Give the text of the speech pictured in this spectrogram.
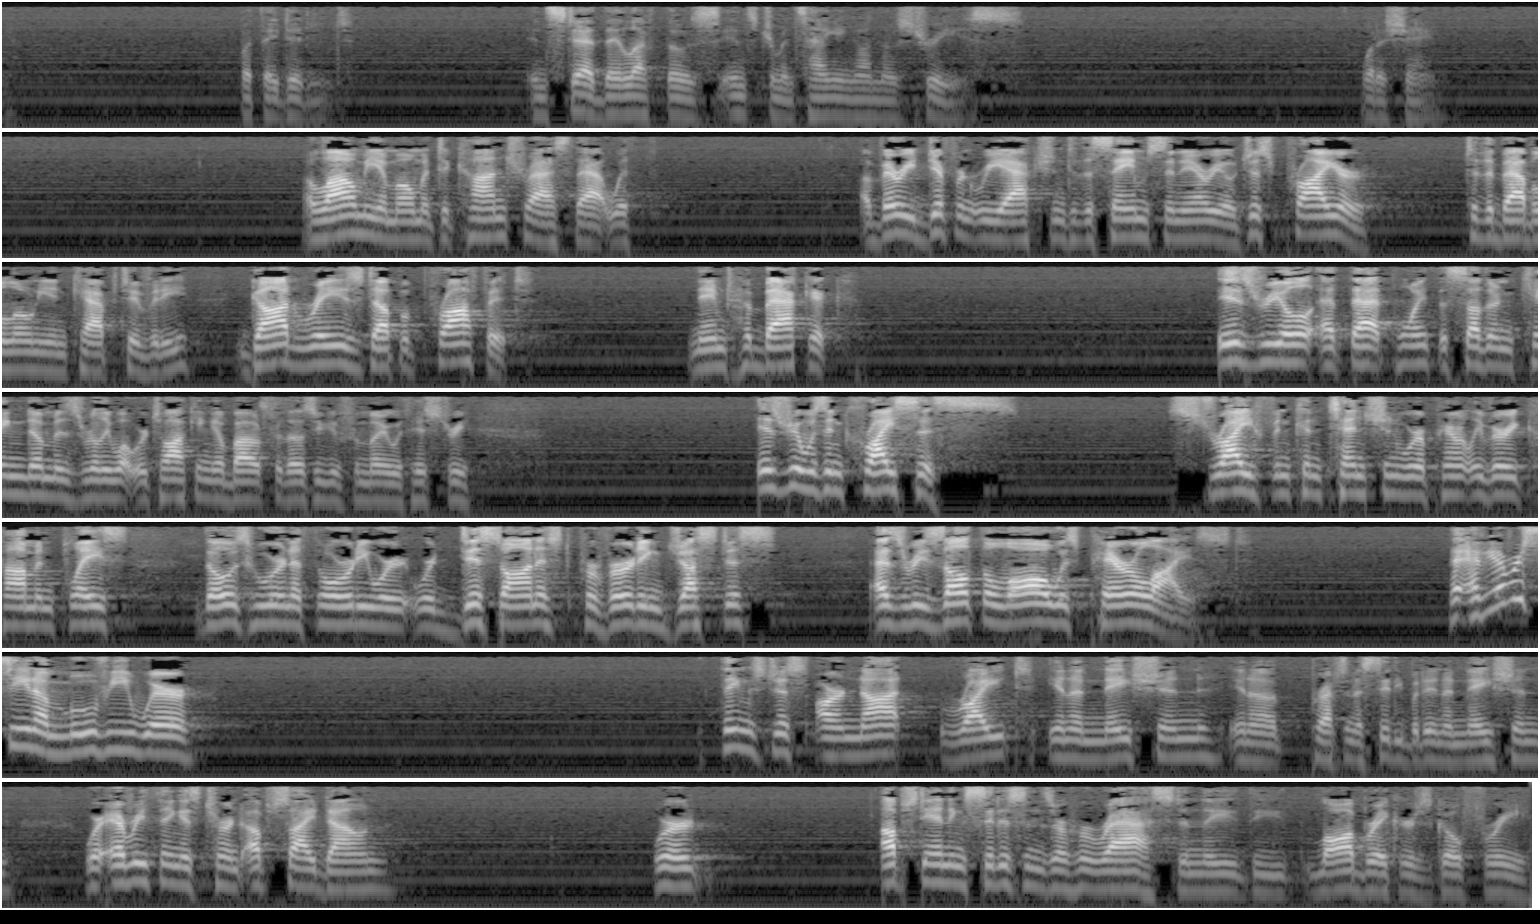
But they didn't. Instead, they left those instruments hanging on those trees. What a shame. Allow me a moment to contrast that with a very different reaction to the same scenario. Just prior to the Babylonian captivity, God raised up a prophet named Habakkuk. Israel at that point, the southern kingdom, is really what we're talking about for those of you familiar with history. Israel was in crisis. Strife and contention were apparently very commonplace. Those who were in authority were, were dishonest, perverting justice. As a result, the law was paralyzed. Have you ever seen a movie where things just are not right in a nation, in a perhaps in a city, but in a nation where everything is turned upside down, where upstanding citizens are harassed and the, the lawbreakers go free.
